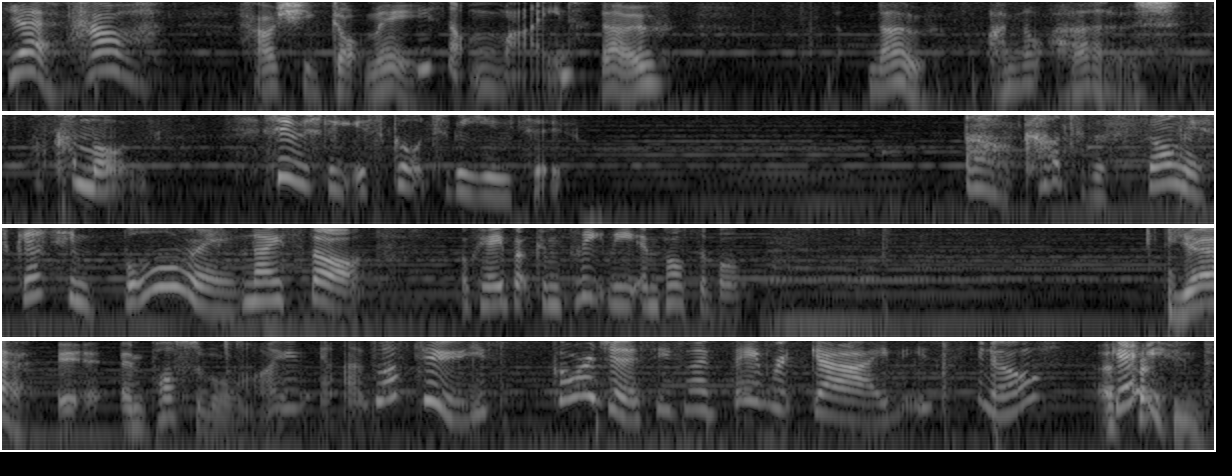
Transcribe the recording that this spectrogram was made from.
Yeah, how how she got me? He's not mine. No. No, I'm not hers. Oh, come on. Seriously, it's got to be you two. Oh, cut to the song. It's getting boring. Nice thought, okay, but completely impossible. Yeah, i impossible. I, I'd love to. He's gorgeous. He's my favourite guy. But he's, you know, A gay. friend.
